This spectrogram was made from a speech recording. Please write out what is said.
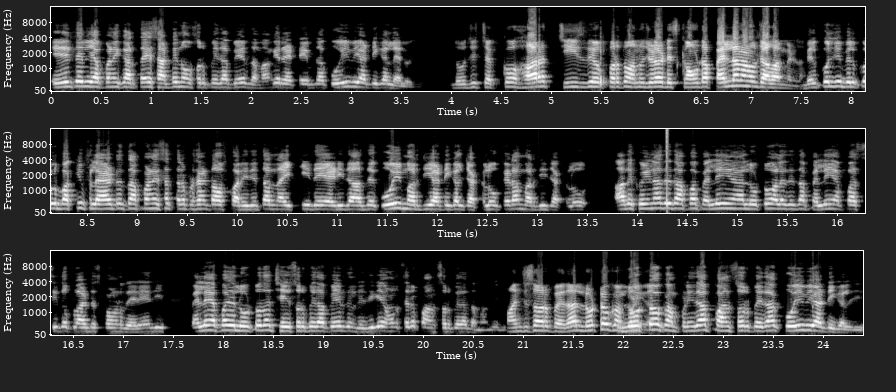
ਇਹਦੇ ਤੇ ਵੀ ਆਪਾਂ ਨੇ ਕਰਤਾ ਇਹ 950 ਰੁਪਏ ਦਾ ਪੇਅਰ ਦਵਾਂਗੇ ਰੈਡ ਟੇਪ ਦਾ ਕੋਈ ਵੀ ਆਰਟੀਕਲ ਲੈ ਲਓ ਜੀ। ਲੋ ਜੀ ਚੱਕੋ ਹਰ ਚੀਜ਼ ਦੇ ਉੱਪਰ ਤੁਹਾਨੂੰ ਜਿਹੜਾ ਡਿਸਕਾਊਂਟ ਆ ਪਹਿਲਾਂ ਨਾਲੋਂ ਜ਼ਿਆਦਾ ਮਿਲਣਾ। ਬਿਲਕੁਲ ਜੀ ਬਿਲਕੁਲ। ਬਾਕੀ ਫਲੈਟ ਤਾਂ ਆਪਾਂ ਨੇ 70% ਆਫ ਕਰ ਦਿੱਤਾ ਨਾਈਕੀ ਦੇ ਐਡੀਦਾਸ ਦੇ ਕੋਈ ਮਰਜ਼ੀ ਆਰਟੀਕਲ ਚੱਕ ਲਓ ਕਿਹੜਾ ਮਰਜ਼ੀ ਚੱਕ ਲਓ। ਆ ਦੇਖੋ ਇਹਨਾਂ ਦੇ ਤਾਂ ਆਪਾਂ ਪਹਿਲੇ ਹੀ ਆ ਲੋਟੋ ਵਾਲੇ ਦੇ ਤਾਂ ਪਹਿਲੇ ਹੀ ਆਪਾਂ 80 ਤੋਂ ਪਲੱਸ ਡਿਸਕਾਊਂਟ ਦੇ ਰਹੇ ਹਾਂ ਜੀ। ਪਹਿਲੇ ਆਪਾਂ ਜੇ ਲੋਟੋ ਦਾ 600 ਰੁਪਏ ਦਾ ਪੇਅਰ ਦਿੰਦੇ ਸੀਗੇ ਹੁਣ ਸਿਰਫ 500 ਰੁਪਏ ਦਾ ਦਵਾਂਗੇ ਜੀ। 500 ਰੁਪਏ ਦਾ ਲੋਟੋ ਕੰਪਨੀ ਲੋਟੋ ਕੰਪਨੀ ਦਾ 500 ਰੁਪਏ ਦਾ ਕੋਈ ਵੀ ਆਰਟੀਕਲ ਜੀ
